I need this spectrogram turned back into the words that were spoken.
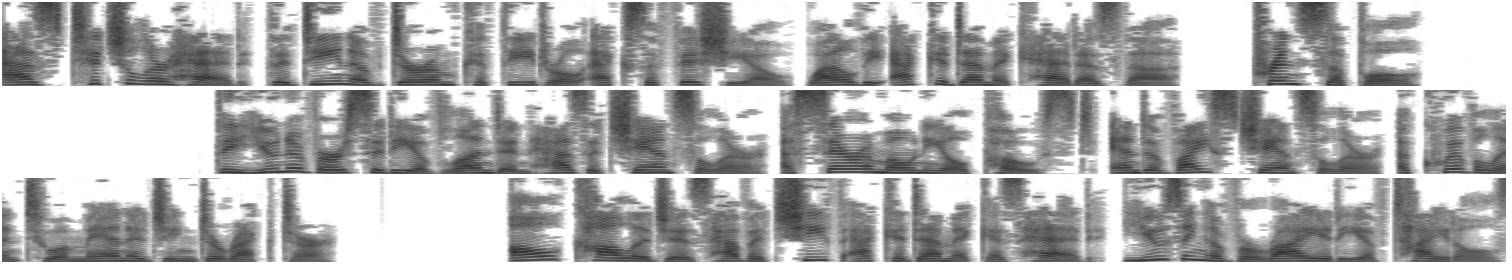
as titular head the Dean of Durham Cathedral ex officio while the academic head is the principal the University of London has a Chancellor a ceremonial post and a Vice-Chancellor equivalent to a Managing Director. All colleges have a chief academic as head, using a variety of titles.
